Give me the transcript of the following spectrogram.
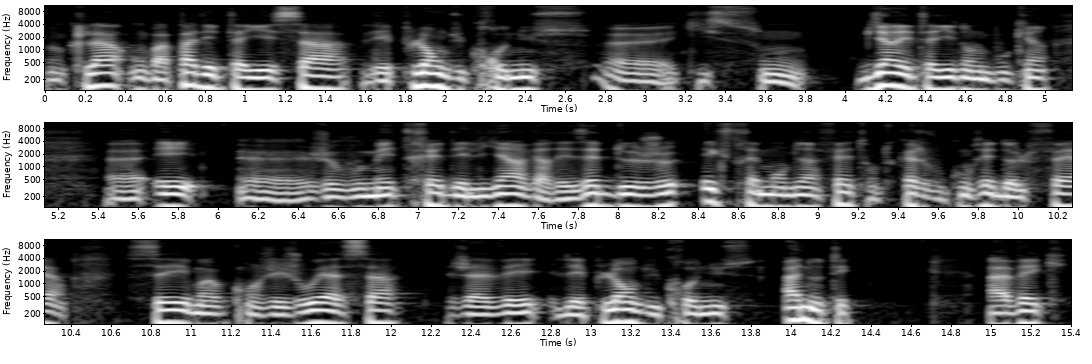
Donc là, on va pas détailler ça, les plans du Cronus euh, qui sont bien détaillés dans le bouquin, euh, et je vous mettrai des liens vers des aides de jeu extrêmement bien faites. En tout cas, je vous conseille de le faire. C'est moi quand j'ai joué à ça, j'avais les plans du Cronus annotés avec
